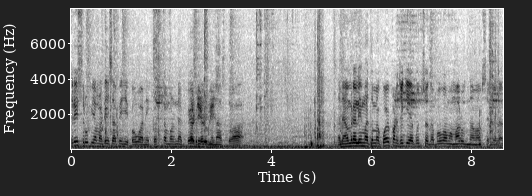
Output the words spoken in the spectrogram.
ત્રીસ રૂપિયામાં ડીશ આપી છે પૌવાની. કસ્ટમરને પેટ ભરીને નાસ્તો હા. અને અમરેલીમાં તમે કોઈ પણ જગ્યાએ પૂછશો તો પૌવામાં મારું જ નામ આવશે પહેલા.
